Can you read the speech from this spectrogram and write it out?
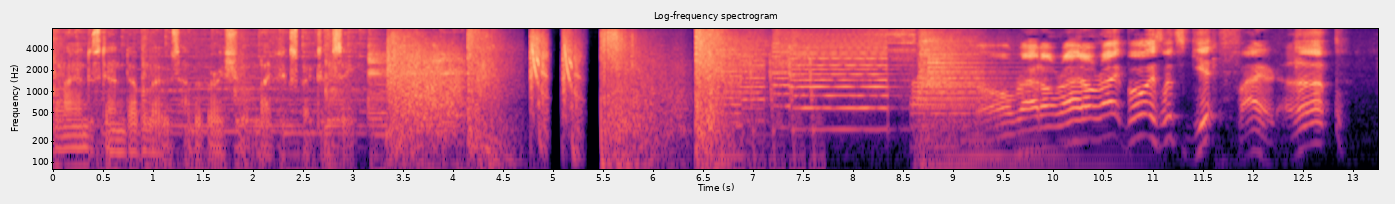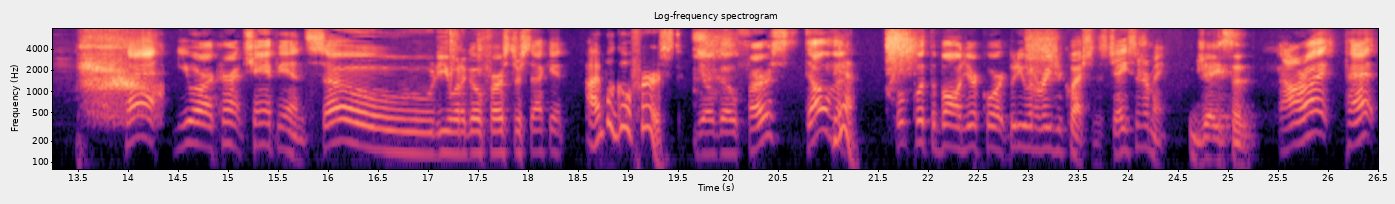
Well, I understand double O's have a very short life expectancy. Right, all right, all right, boys. Let's get fired up. Pat, you are our current champion. So, do you want to go first or second? I will go first. You'll go first. Delvin, Yeah. we'll put the ball in your court. Who do you want to read your questions, Jason or me? Jason. All right, Pat,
